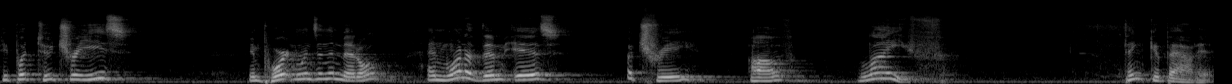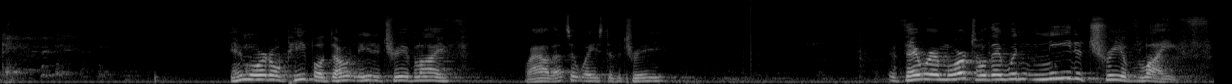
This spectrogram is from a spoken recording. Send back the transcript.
He put two trees, important ones in the middle, and one of them is a tree of life. Think about it. Immortal people don't need a tree of life. Wow, that's a waste of a tree. If they were immortal, they wouldn't need a tree of life.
